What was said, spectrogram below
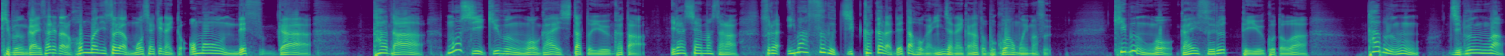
気分害されたらほんまにそれは申し訳ないと思うんですが、ただ、もし気分を害したという方、いらっしゃいましたら、それは今すぐ実家から出た方がいいんじゃないかなと僕は思います。気分を害するっていうことは、多分自分は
